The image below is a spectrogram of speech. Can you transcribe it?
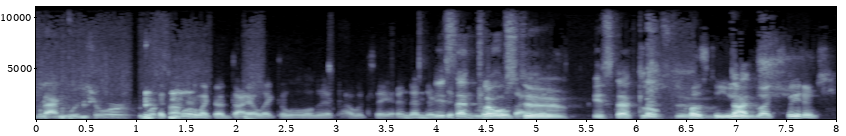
language, or what's It's that? more like a dialect a little bit, I would say. And then there's Is that close to? Is that close to? close to you, Dutch? like Swedish?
